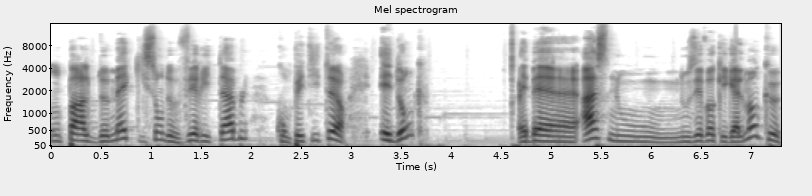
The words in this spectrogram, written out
On parle de mecs qui sont de véritables compétiteurs. Et donc, eh ben, As nous, évoque également que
